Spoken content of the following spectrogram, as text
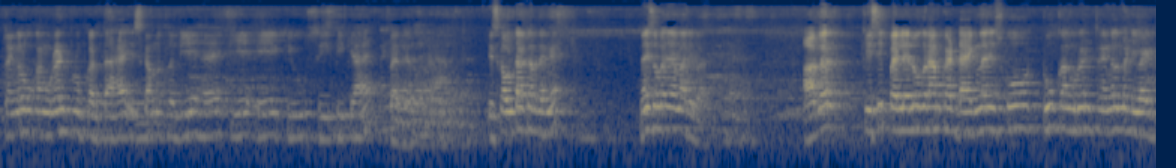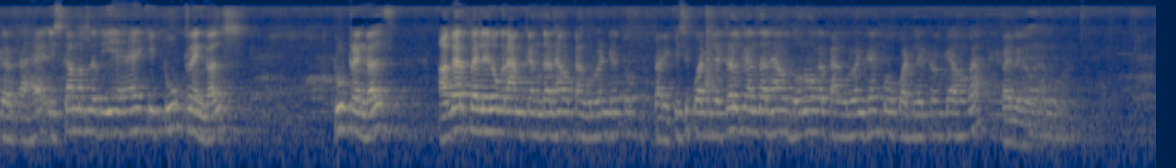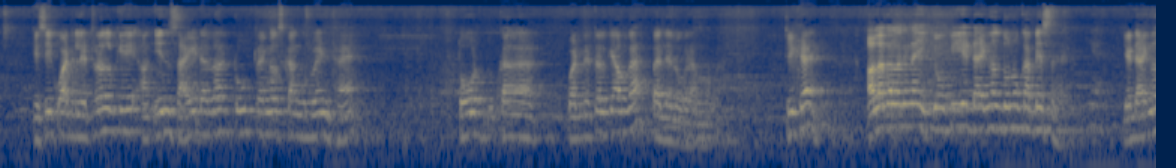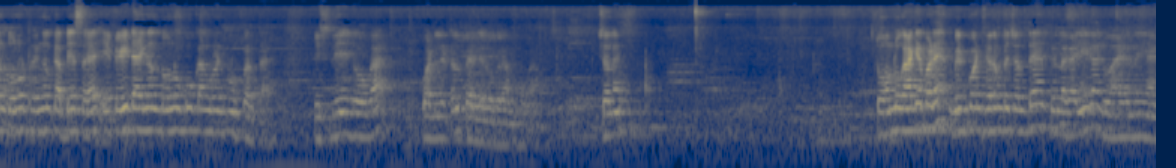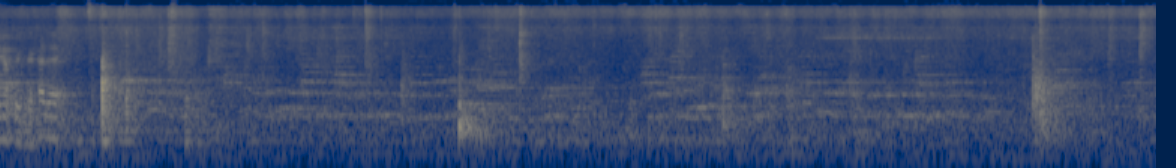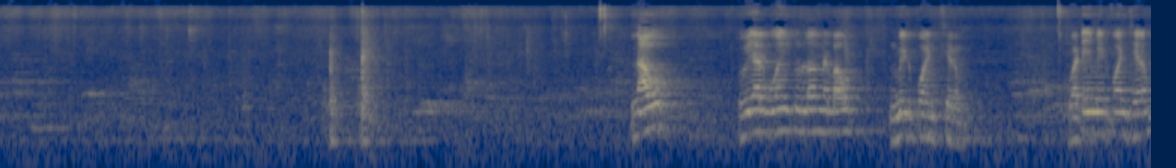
ट्रेंगल को कॉन्ग्रुएंट प्रूव करता है इसका मतलब ये है कि ये ए क्यू सी पी क्या है पैरेलल इसका उल्टा कर देंगे नहीं समझ आए हमारी बात अगर किसी पैरेलोग्राम का डायगनल इसको टू कॉन्ग्रुएंट ट्रेंगल में डिवाइड करता है इसका मतलब ये है कि टू ट्रेंगल्स टू ट्रेंगल्स अगर पहले राम के अंदर है और कांग्रुएंट है तो सॉरी किसी क्वाड्रिलेटरल के अंदर है और दोनों अगर कांग्रुएंट है तो क्वाड्रिलेटरल क्या होगा पैरेलोग्राम होगा किसी क्वाड्रिलेटरल के इन साइड अगर टू ट्रेंगल्स कांग्रुएंट है तो क्वाड्रिलेटरल क्या होगा राम होगा ठीक है अलग अलग नहीं क्योंकि ये डायगनल दोनों का बेस है ये डायगनल दोनों ट्रेंगल का बेस है एक ही डायगनल दोनों को कांग्रेंट प्रूफ करता है इसलिए जो होगा क्वाड्रिलेटरल पैरेललोग्राम होगा चलें तो हम लोग आगे बढ़े मिड पॉइंट थ्योरम पे चलते हैं फिर लगाइएगा जो आएगा नहीं आएगा फिर देखा जाएगा now we are going to learn about midpoint theorem what is midpoint theorem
